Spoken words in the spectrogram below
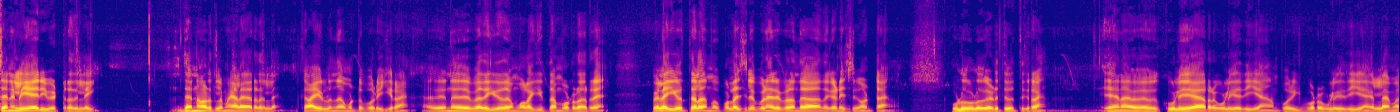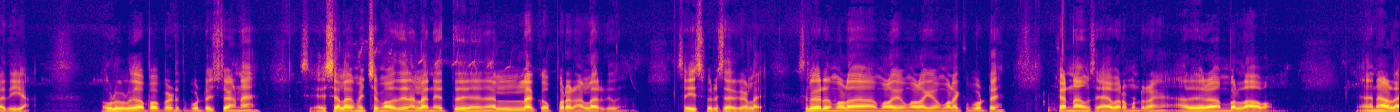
தென்னையில் ஏறி வெட்டுறதில்லை. தென்னமரத்தில் மேலே ஏறதில்லை. காய் விழுந்தால் மட்டும் பொறிக்கிறேன். அது என்ன விதைக்கு முளைக்கி தான் போடுறாரு. விலைக்கு வைத்தால் நம்ம பொள்ளாச்சியில் இப்போ நிறைய பேர் அந்த அந்த கணிச்சுட்டு வந்துட்டாங்க. உழு உழவு எடுத்து விற்றுக்குறாங்க ஏன்னா கூலி ஏறுற கூலி அதிகம் பொறிக்க போடுற கூலி அதிகம் எல்லாமே அதிகம். உழு உழவு அப்பப்போ எடுத்து போட்டு வச்சிட்டாங்கன்னா செலவு மிச்சமாகுது. நல்லா நெத்து நல்லா கொப்பரை நல்லா இருக்குதுங்க சைஸ் பெருசாக இருக்கல சில பேர் முளை முளை முளை முளைக்கு போட்டு கண்ணாவும் வியாபாரம் பண்ணுறாங்க அது ரொம்ப லாபம். அதனால்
